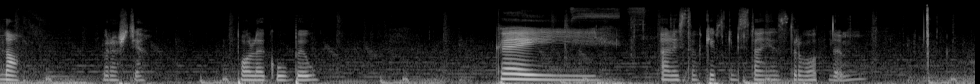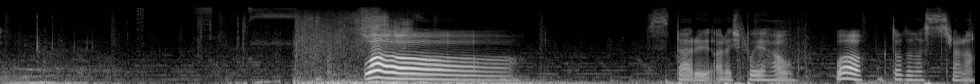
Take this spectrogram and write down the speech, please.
No. Wreszcie. Poległ był. Okej. Ale jestem w kiepskim stanie zdrowotnym. Ło! Stary, aleś pojechał. Ło, kto do nas strzela?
